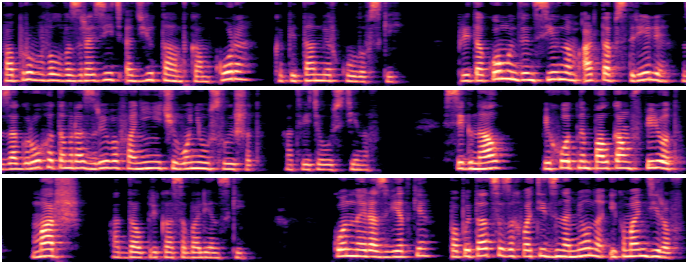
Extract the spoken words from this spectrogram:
попробовал возразить адъютант Комкора, капитан Меркуловский. При таком интенсивном артобстреле за грохотом разрывов они ничего не услышат, ответил Устинов. «Сигнал! Пехотным полкам вперед! Марш!» — отдал приказ Оболенский. Конной разведке попытаться захватить знамена и командиров,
